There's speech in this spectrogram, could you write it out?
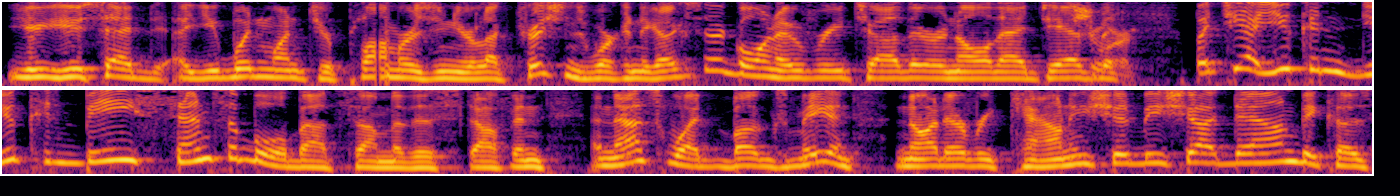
you, you said uh, you wouldn't want your plumbers and your electricians working together because they're going over each other and all that jazz. Sure. But, but yeah, you can you can be sensible about some of this stuff, and and that's what bugs me. And not every county should be shut down because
